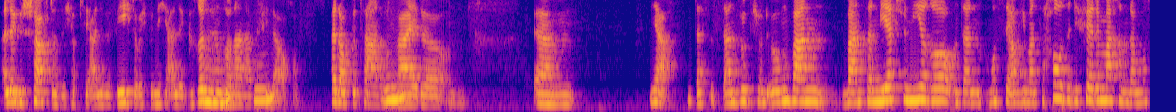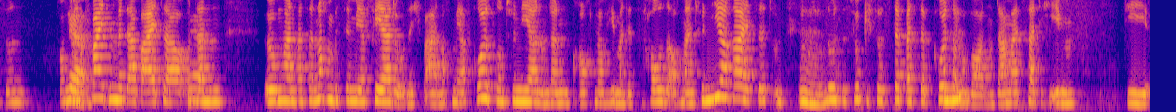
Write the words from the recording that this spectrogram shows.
alle geschafft. Also ich habe sie alle bewegt, aber ich bin nicht alle geritten, mhm. sondern habe mhm. viele auch auf Paddock getan, auf die. Weide. Und ähm, ja, das ist dann wirklich, und irgendwann waren es dann mehr Turniere und dann musste ja auch jemand zu Hause die Pferde machen und dann musste brauchen ja. einen zweiten Mitarbeiter und ja. dann irgendwann waren es dann noch ein bisschen mehr Pferde und ich war noch mehr auf größeren Turnieren und dann brauchten wir auch jemand, der zu Hause auch mal ein Turnier reitet und mhm. so ist es wirklich so Step by Step größer mhm. geworden und damals hatte ich eben die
